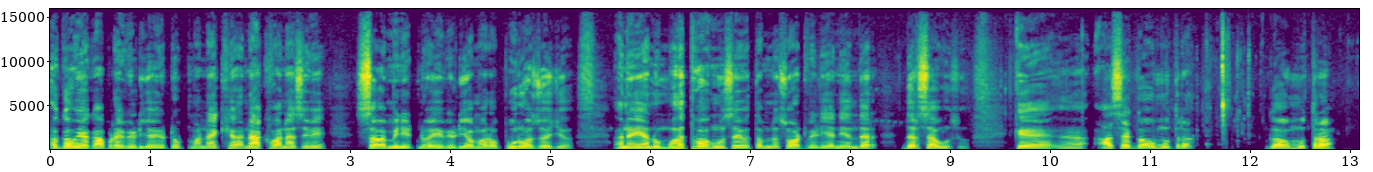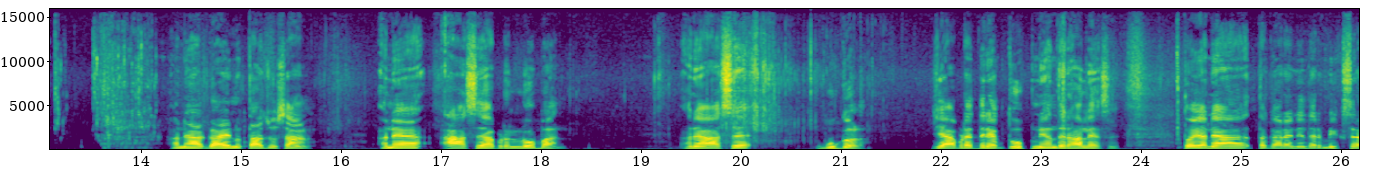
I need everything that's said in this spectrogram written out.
અગાઉ એક આપણે વીડિયો યુટ્યુબમાં નાખ્યા, નાખવાના સિવાય છ મિનિટનો એ વીડિયો મારો પૂરો જોજો અને એનું મહત્ત્વ હું છે તમને શોર્ટ વિડીયોની અંદર દર્શાવું છું. કે આ છે ગૌમૂત્ર ગૌમૂત્ર અને આ ગાયનું તાજું સાણ અને આ છે આપણે લોબાન અને આ છે ગુગળ, જે આપણે દરેક ધૂપની અંદર હાલે છે. તો એને આ તગારાની અંદર મિક્સર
